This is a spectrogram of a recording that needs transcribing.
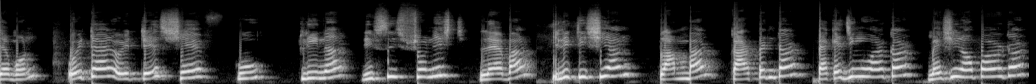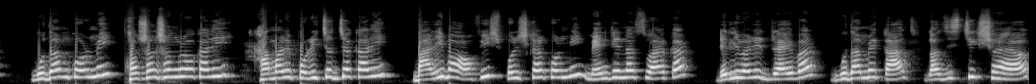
যেমন waiter waitress chef cook cleaner receptionist labour electrician plumber carpenter packaging worker machine operator গুদাম কর্মী, ফসল সংগ্রহকারী, খামারে পরিচর্যাকারী, বাড়ি বা অফিস পরিষ্কার কর্মী মেনটেন্যান্স ওয়ার্কার ডেলিভারি ড্রাইভার গুদামের কাজ লজিস্টিক সহায়ক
